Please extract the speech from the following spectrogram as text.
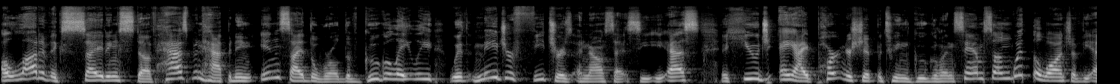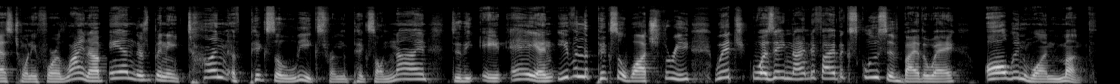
A lot of exciting stuff has been happening inside the world of Google lately, with major features announced at CES, a huge AI partnership between Google and Samsung with the launch of the S24 lineup, and there's been a ton of Pixel leaks from the Pixel 9 to the 8a and even the Pixel Watch 3, which was a 9 to 5 exclusive by the way, all in one month.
